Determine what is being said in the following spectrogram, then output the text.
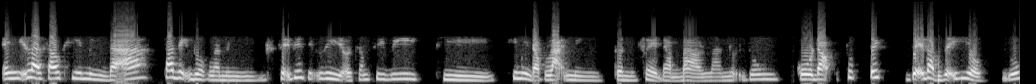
Em nghĩ là sau khi mình đã xác định được là mình sẽ viết những gì ở trong CV thì khi mình đọc lại mình cần phải đảm bảo là nội dung cô đọng, xúc tích dễ đọc, dễ hiểu, giúp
